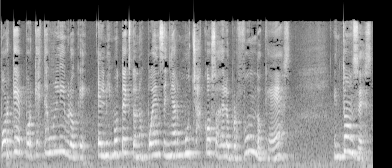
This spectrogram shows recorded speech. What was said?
¿Por qué? Porque este es un libro que el mismo texto nos puede enseñar muchas cosas de lo profundo que es. Entonces,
